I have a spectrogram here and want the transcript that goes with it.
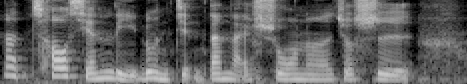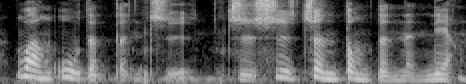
那超弦理论简单来说呢，就是万物的本质只是振动的能量。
